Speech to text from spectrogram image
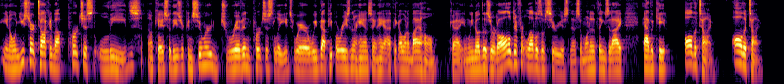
you know when you start talking about purchase leads, okay, so these are consumer-driven purchase leads where we've got people raising their hands saying, "Hey, I think I want to buy a home." Okay, and we know those are at all different levels of seriousness. And one of the things that I advocate all the time all the time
